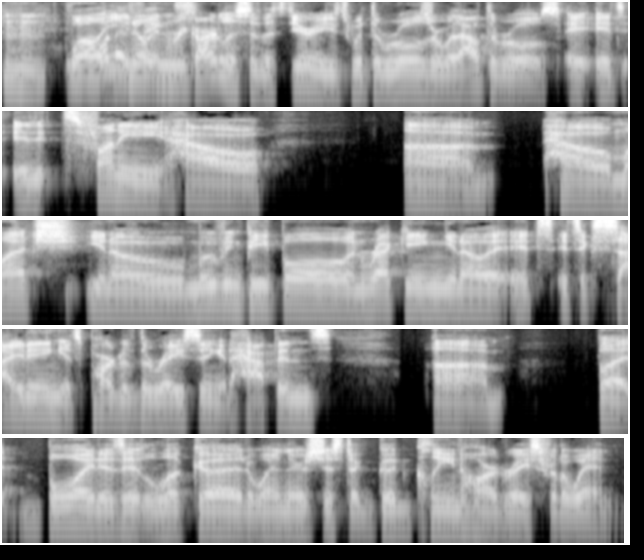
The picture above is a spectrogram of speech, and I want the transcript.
Mm-hmm. Well, One you know, things- and regardless of the series, with the rules or without the rules, it, it's it's funny how um how much you know moving people and wrecking you know it's it's exciting it's part of the racing it happens um but boy does it look good when there's just a good clean hard race for the win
